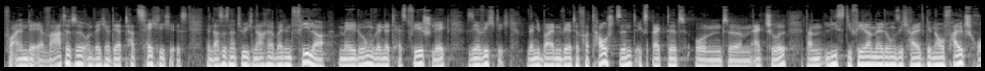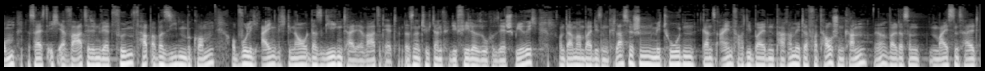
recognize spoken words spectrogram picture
vor allem der erwartete und welcher der tatsächliche ist. Denn das ist natürlich nachher bei den Fehlermeldungen, wenn der Test fehlschlägt, sehr wichtig. Wenn die beiden Werte vertauscht sind, expected und und ähm, Actual, dann liest die Fehlermeldung sich halt genau falsch rum. Das heißt, ich erwarte den Wert 5, habe aber 7 bekommen, obwohl ich eigentlich genau das Gegenteil erwartet hätte. Das ist natürlich dann für die Fehlersuche sehr schwierig. Und da man bei diesen klassischen Methoden ganz einfach die beiden Parameter vertauschen kann, ja, weil das sind meistens halt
